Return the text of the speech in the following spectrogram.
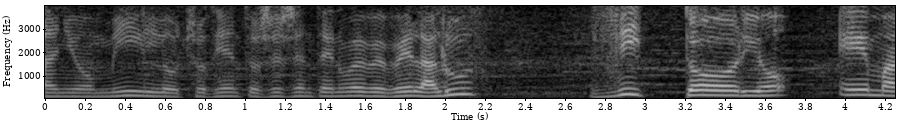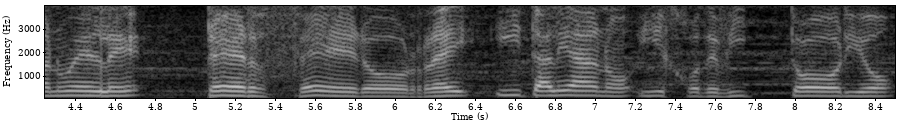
Año 1869 ve la luz Vittorio Emanuele III, rey italiano, hijo de Vittorio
